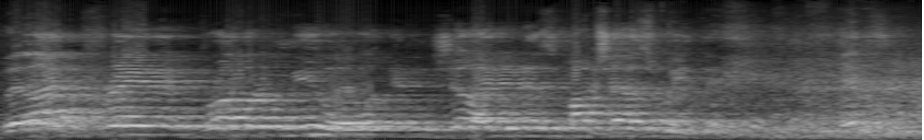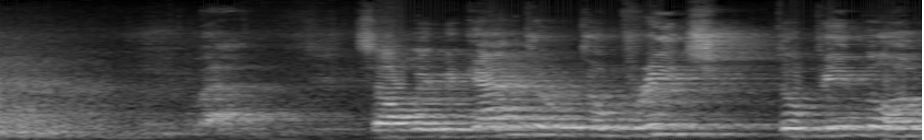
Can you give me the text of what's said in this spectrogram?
Well, I pray that Brother Mule enjoyed it as much as we did. Yes? Well, so we began to, to preach to people who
